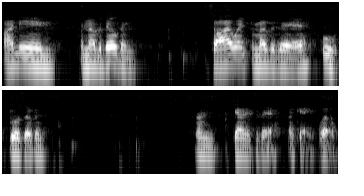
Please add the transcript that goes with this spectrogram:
I'm in another building. So I went from over there. Ooh, doors open. From down into there. Okay, well.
